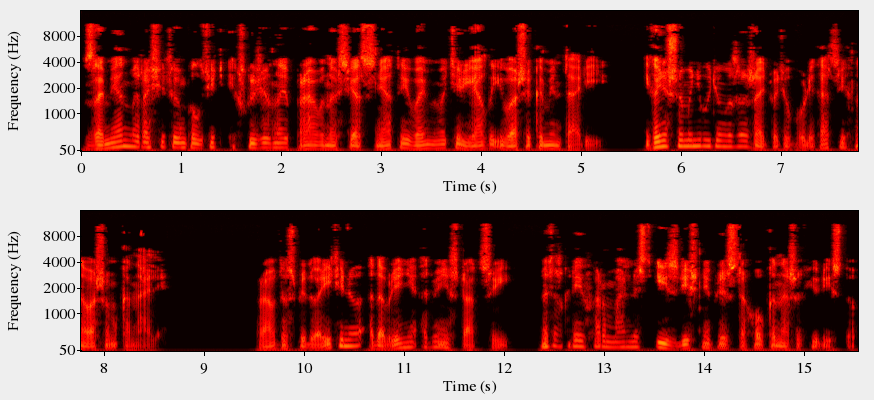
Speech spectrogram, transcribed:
Взамен мы рассчитываем получить эксклюзивное право на все отснятые вами материалы и ваши комментарии. И, конечно, мы не будем возражать против публикации их на вашем канале. Правда, с предварительного одобрения администрации. Но это скорее формальность и излишняя перестраховка наших юристов.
